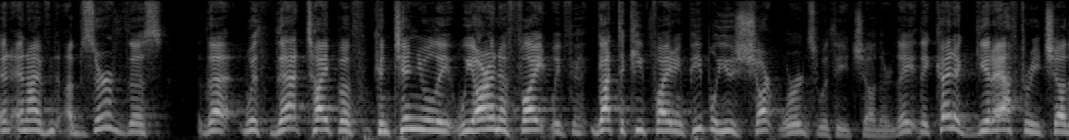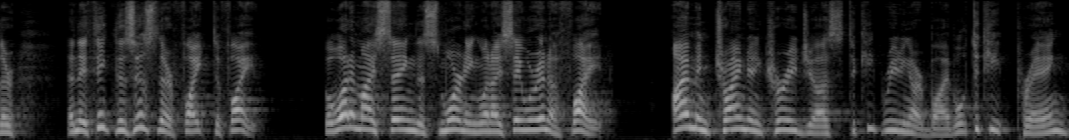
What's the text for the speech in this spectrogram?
and, and I've observed this, that with that type of continually, we are in a fight, we've got to keep fighting. People use sharp words with each other. They, they kind of get after each other, and they think this is their fight to fight. But what am I saying this morning when I say we're in a fight? I'm in trying to encourage us to keep reading our Bible, to keep praying,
